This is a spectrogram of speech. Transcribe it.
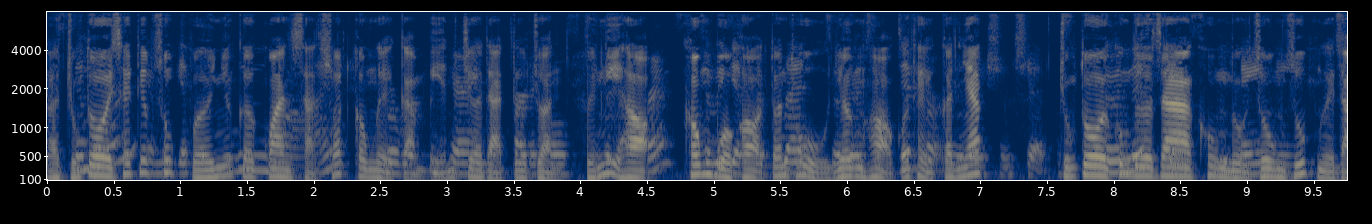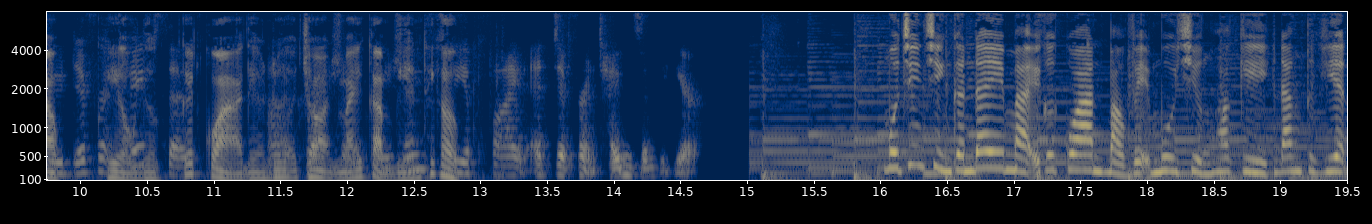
À, chúng tôi sẽ tiếp xúc với những cơ quan sản xuất công nghệ cảm biến chưa đạt tiêu chuẩn, khuyến nghị họ, không buộc họ tuân thủ nhưng họ có thể cân nhắc. Chúng tôi cũng đưa ra khung nội dung giúp người đọc hiểu được kết quả để lựa chọn máy cảm biến thích hợp. Một chương trình gần đây mà cơ quan bảo vệ môi trường Hoa Kỳ đang thực hiện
